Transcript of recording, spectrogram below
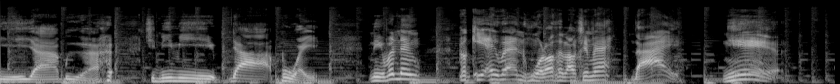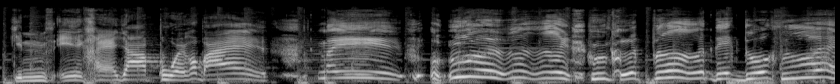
มียาเบื่อ ชิ้นนี้มียาป่วย นี่วันหนึ่งเมื่อกี้ไอ้แว่นหัวเราะใส่เราใช่ไหมได้ นี่ กินเอแครยาป่วยเข้าไป นี่เอ้ยเอ้ยเอ้ยคุณเกิดเตอเด็กดวงสวย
